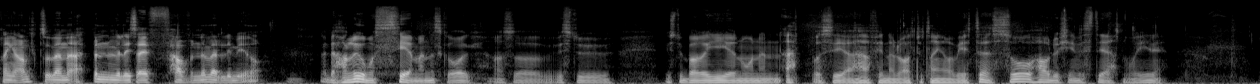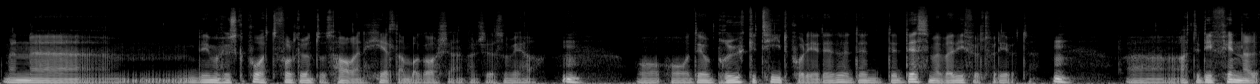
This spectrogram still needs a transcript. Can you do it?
trenger alt. Så denne appen vil jeg si favner veldig mye, da. Det handler jo om å se mennesker òg. Altså, hvis du, hvis du bare gir noen en app og sier 'her finner du alt du trenger å vite', så har du ikke investert noe i dem. Men eh, vi må huske på at folk rundt oss har en helt annen bagasje enn kanskje det som vi har. Mm. Og, og det å bruke tid på dem, det, det, det, det er det som er verdifullt for dem, vet du. Mm. Eh, at de finner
